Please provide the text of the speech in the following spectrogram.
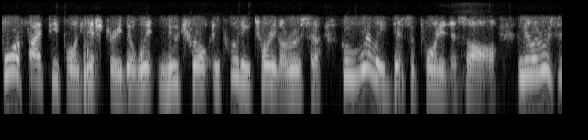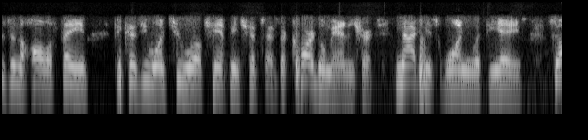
four or five people in history that went neutral, including Tony La Russa, who really disappointed us all. I mean, La Russa's in the Hall of Fame because he won two World Championships as the Cardinal manager, not his one with the A's. So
